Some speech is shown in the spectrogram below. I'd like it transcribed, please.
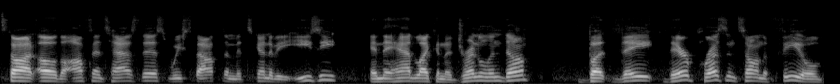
thought, oh, the offense has this, we stopped them, it's going to be easy, and they had like an adrenaline dump, but they their presence on the field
